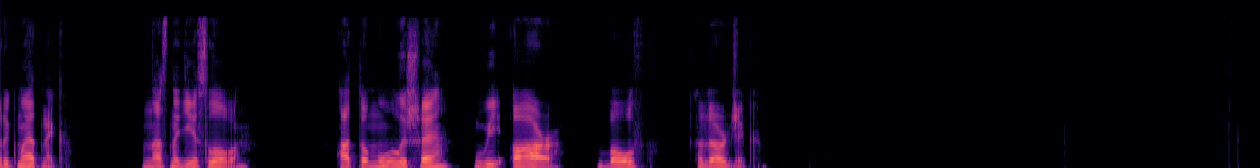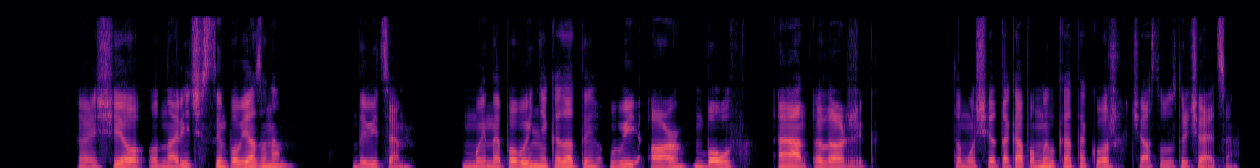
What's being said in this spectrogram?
прикметник. В нас не дієслово. А тому лише we are both allergic. Е, Ще одна річ з цим пов'язана. Дивіться, ми не повинні казати we are both an allergic, тому що така помилка також часто зустрічається.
